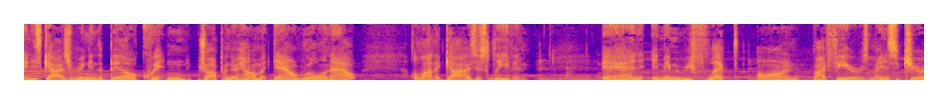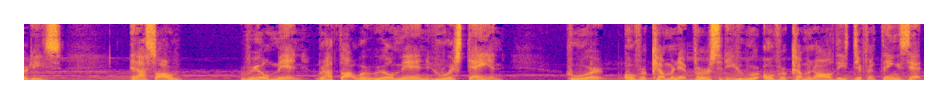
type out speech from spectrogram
And these guys are ringing the bell, quitting, dropping their helmet down, rolling out. A lot of guys just leaving. And it made me reflect on my fears, my insecurities. And I saw real men, what I thought were real men who were staying, who were overcoming adversity, who were overcoming all these different things that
